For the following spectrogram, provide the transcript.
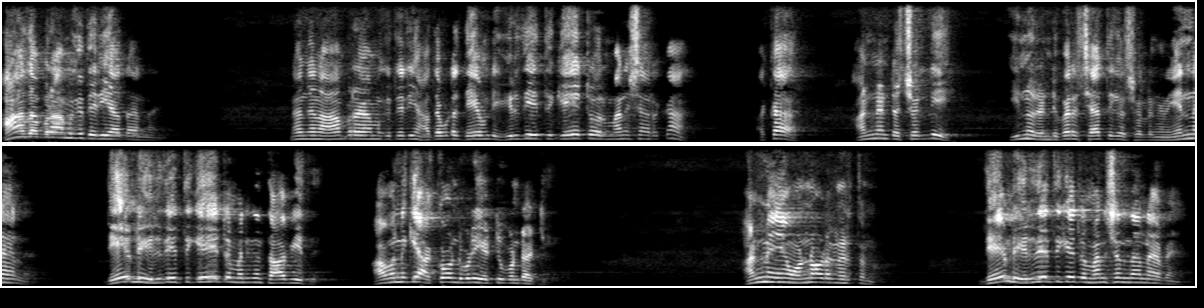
ஆதப்ராமுக்கு தெரியாதான்னு. நான் சொன்ன ஆப்ரஹாமுக்கு தெரியும். அதை விட தேவனுடைய இருதயத்துக்கு ஏற்ற ஒரு மனுஷன் இருக்கான். அக்கா அண்ணன்ட்ட சொல்லி இன்னும் ரெண்டு பேரை சேர்த்துக்க சொல்லுங்க என்னன்னு? தேவனுடைய இருதயத்துக்கு ஏற்ற மனிதன் தாவியது அவனுக்கே அக்கௌண்ட் படி எட்டு பொண்டாட்டி. அண்ணன் உன்னோட நிறுத்தணும். தேவனுடைய இருதயத்துக்கு ஏற்ற மனுஷன் தானே அவன்.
